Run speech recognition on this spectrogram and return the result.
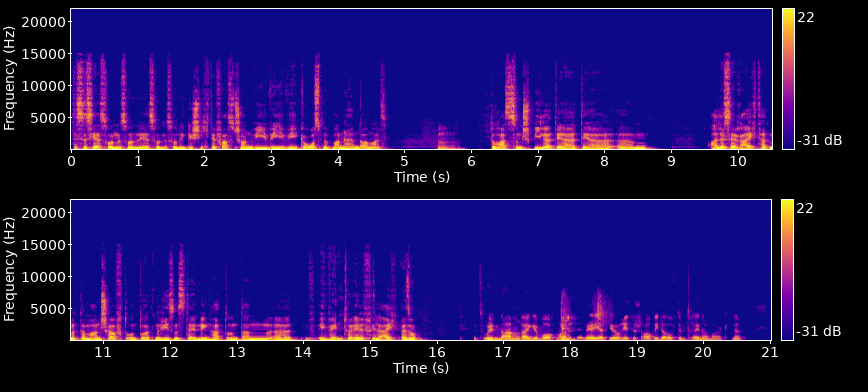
Das ist ja so eine, so eine, so eine, so eine Geschichte fast schon wie, wie, wie groß mit Mannheim damals. Hm. Du hast so einen Spieler, der, der ähm, alles erreicht hat mit der Mannschaft und dort ein Riesenstanding hat und dann äh, eventuell vielleicht, also Jetzt, wo ich den Namen reingeworfen habe, der wäre ja theoretisch auch wieder auf dem Trainermarkt, ne?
